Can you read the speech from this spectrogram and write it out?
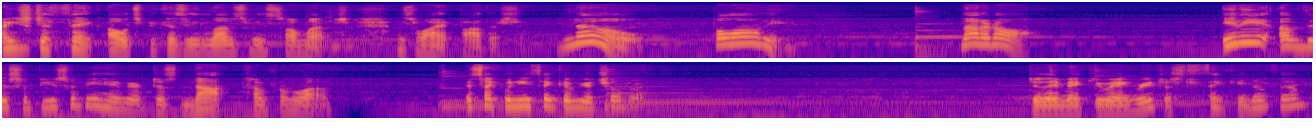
I used to think, oh, it's because he loves me so much. That's why it bothers him. No, baloney. Not at all. Any of this abusive behavior does not come from love. It's like when you think of your children. Do they make you angry just thinking of them?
